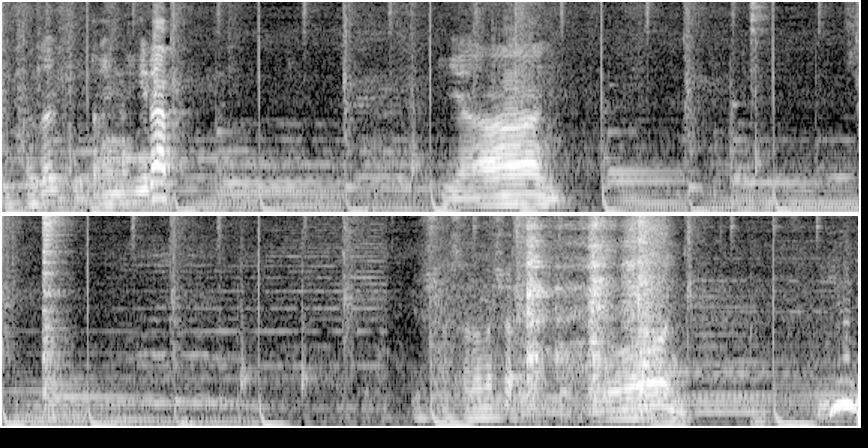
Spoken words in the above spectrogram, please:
Ang tagal, putang hirap. Yan. Yes, nasara na siya. Yun. Yun.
